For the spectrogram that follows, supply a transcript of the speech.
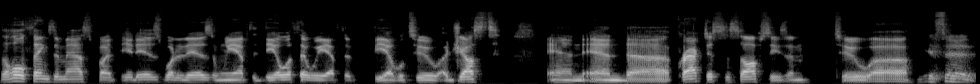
the whole thing's a mess, but it is what it is, and we have to deal with it. We have to be able to adjust and and uh, practice this off season to. Uh, I said,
